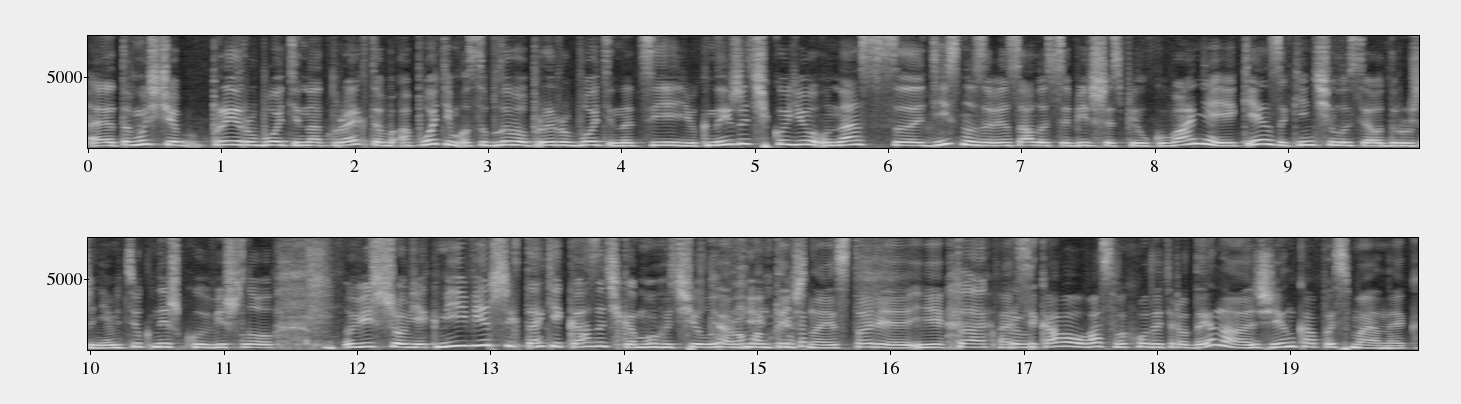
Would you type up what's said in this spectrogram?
Е, тому що при роботі над проектом, а потім особливо при роботі над цією книжечкою, у нас е, дійсно зав'язалося більше спілкування, яке закінчилося одруженням. Цю книжку увійшло увійшов як мій віршик, так і казочка мого чоловіка. Романтична історія. І Так, е, цікаво, у вас виходить родина, жінка-письменник,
